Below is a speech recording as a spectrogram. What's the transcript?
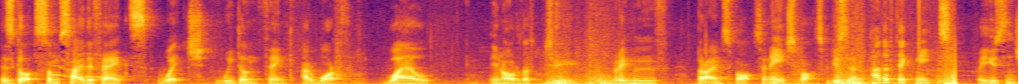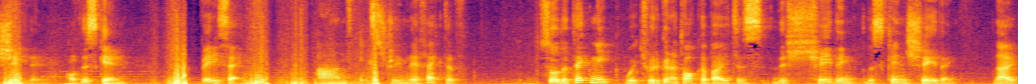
it's got some side effects which we don't think are worthwhile in order to remove brown spots and age spots because there are other techniques by using shading of the skin that are very safe and extremely effective. So the technique which we're going to talk about is the shading, the skin shading. Now,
